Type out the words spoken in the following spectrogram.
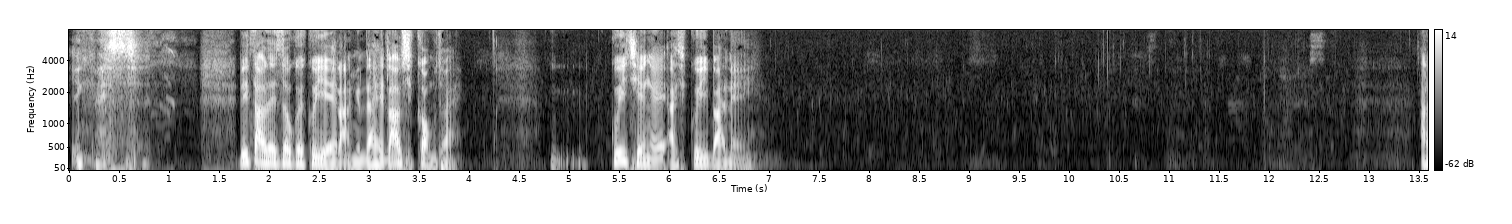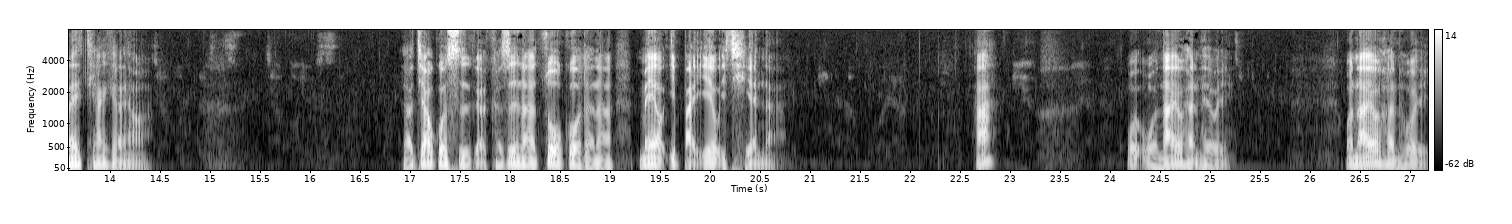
应该是。你到底做过几个人？来老实讲出来，几千个还是几万个？阿来听起来哈，要教过四个，可是呢，做过的呢，没有一百也有一千呢。啊？我我哪有很会？我哪有很会？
